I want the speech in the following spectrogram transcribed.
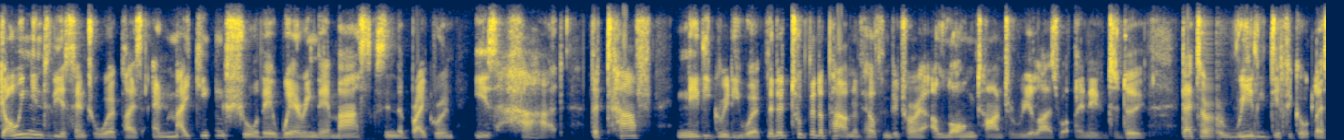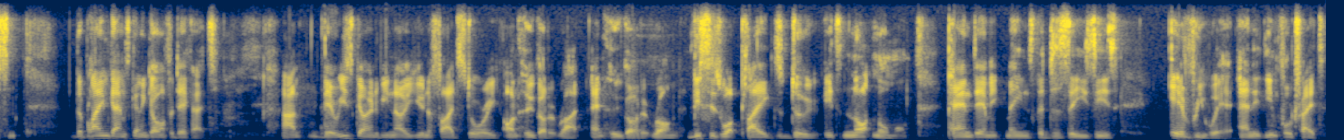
Going into the essential workplace and making sure they're wearing their masks in the break room is hard. The tough, nitty gritty work that it took the Department of Health in Victoria a long time to realise what they needed to do. That's a really difficult lesson. The blame game is going to go on for decades. Um, there is going to be no unified story on who got it right and who got it wrong. This is what plagues do. It's not normal. Pandemic means the disease is everywhere and it infiltrates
